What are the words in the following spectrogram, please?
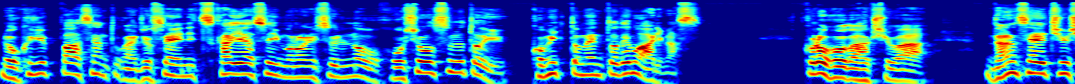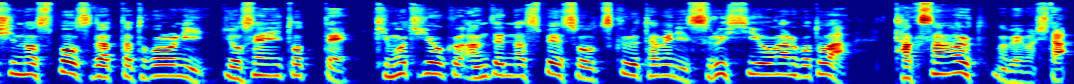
60%が女性に使いやすいものにするのを保証するというコミットメントでもあります。クロフォード博士は、男性中心のスポーツだったところに女性にとって気持ちよく安全なスペースを作るためにする必要があることはたくさんあると述べました。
